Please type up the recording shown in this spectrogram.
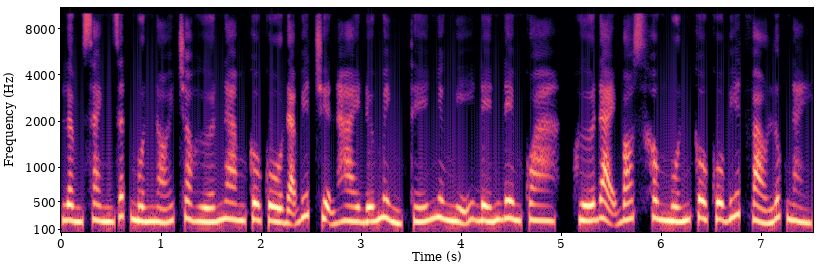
Lâm Xanh rất muốn nói cho hứa nam cô cô đã biết chuyện hai đứa mình thế nhưng nghĩ đến đêm qua, hứa đại boss không muốn cô cô biết vào lúc này.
